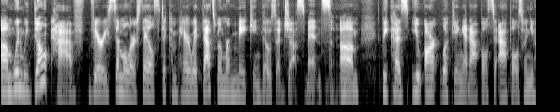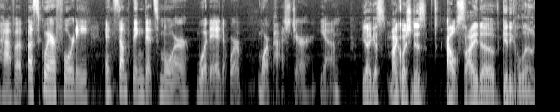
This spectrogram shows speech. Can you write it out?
Um, when we don't have very similar sales to compare with, that's when we're making those adjustments um, because you aren't looking at apples to apples when you have a, a square 40 and something that's more wooded or more pasture. Yeah. Yeah, I guess my question is outside of getting a loan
